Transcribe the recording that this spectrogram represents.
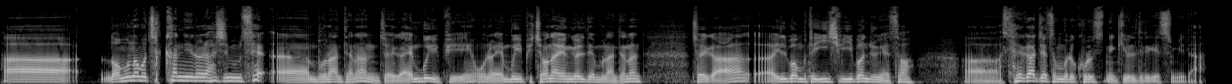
아, 너무너무 착한 일을 하신 세, 아, 분한테는 저희가 MVP, 오늘 MVP 전화 연결된 분한테는 저희가 1번부터 22번 중에서 어, 세 가지 선물을 고를 수 있는 기회를 드리겠습니다.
